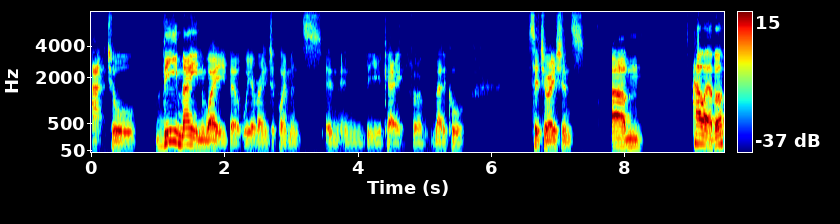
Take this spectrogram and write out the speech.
actual, the main way that we arrange appointments in, in the UK for medical situations. Um, however,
